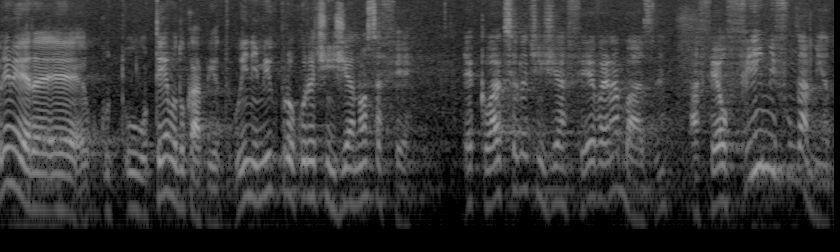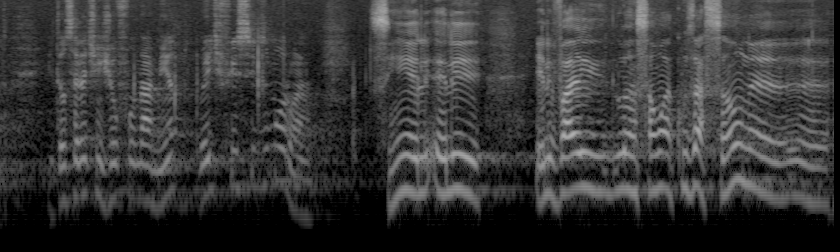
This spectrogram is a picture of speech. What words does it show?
Primeiro, é, o, o tema do capítulo, o inimigo procura atingir a nossa fé. É claro que se ele atingir a fé, vai na base, né? A fé é o firme fundamento. Então, se ele atingir o fundamento, o edifício se desmorona. Sim, ele, ele, ele vai lançar uma acusação, né? É,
